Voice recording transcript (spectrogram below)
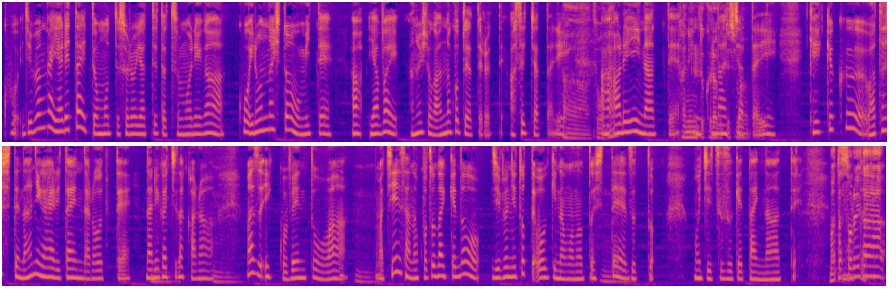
こう自分がやりたいって思ってそれをやってたつもりが、こういろんな人を見て、あ、やばい、あの人があんなことやってるって焦っちゃったり、あね。ああれいいなって他人と比べなっちゃったり結局私って何がやりたいんだろうってなりがちだから、うん。まず一個弁当は、うん。まあ、小さなことだけど自分にとって大きなものとしてずっと持ち続けたいなって、またそれが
